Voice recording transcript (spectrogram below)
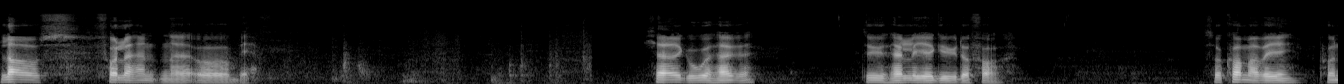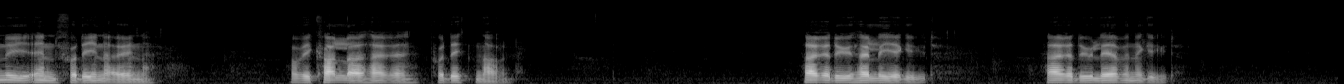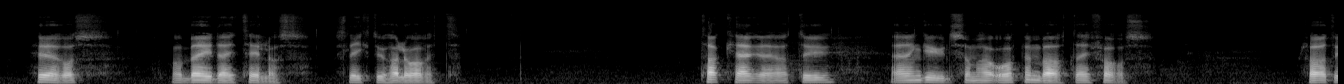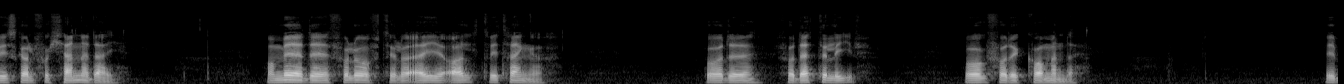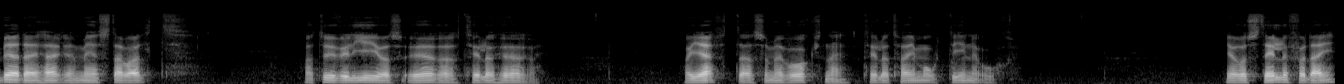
La oss folde hendene og be. Kjære gode Herre, du hellige Gud og Far. Så kommer vi på ny inn for dine øyne, og vi kaller, Herre, på ditt navn. Herre, du hellige Gud. Herre, du levende Gud. Hør oss og bøy deg til oss, slik du har lovet. Takk, Herre, at du er en Gud som har åpenbart deg for oss, for at vi skal få kjenne deg, og med det få lov til å eie alt vi trenger, både for dette liv og for det kommende. Vi ber deg, Herre, mest av alt, at du vil gi oss ører til å høre, og hjerter som er våkne til å ta imot dine ord. Gjør oss stille for deg,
